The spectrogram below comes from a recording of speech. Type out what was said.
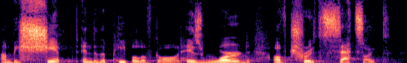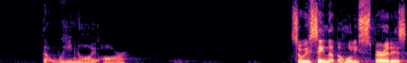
and be shaped into the people of God? His word of truth sets out that we now are. So we've seen that the Holy Spirit is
